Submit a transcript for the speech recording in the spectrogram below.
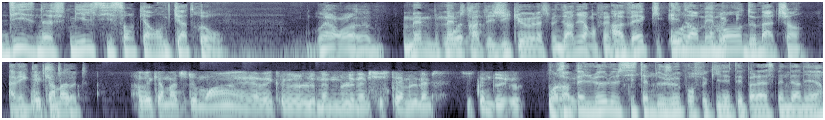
19 644 euros. Alors, euh, Même, même Ouais. stratégie que la semaine dernière, en fait. avec énormément de matchs. hein. Avec des Avec un. Avec un match de moins et avec euh, le même le même système, le même système de jeu. Donc Voilà. rappelle-le le système de jeu pour ceux qui n'étaient pas là la semaine dernière.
